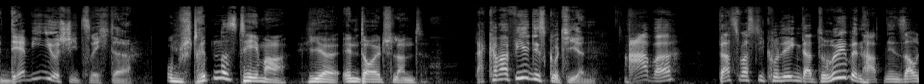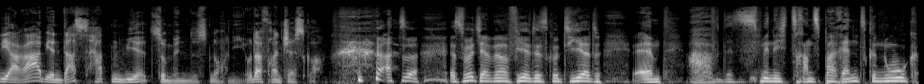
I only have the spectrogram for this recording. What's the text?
Der Videoschiedsrichter. Umstrittenes Thema hier in Deutschland. Da kann man viel diskutieren. Aber das, was die Kollegen da drüben hatten in Saudi-Arabien, das hatten wir zumindest noch nie. Oder Francesco? Also, es wird ja immer viel diskutiert. Ähm, ah, das ist mir nicht transparent genug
